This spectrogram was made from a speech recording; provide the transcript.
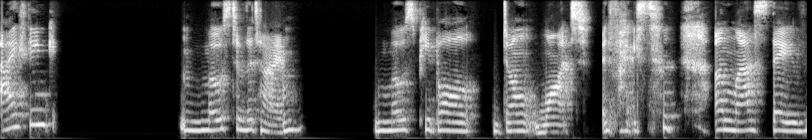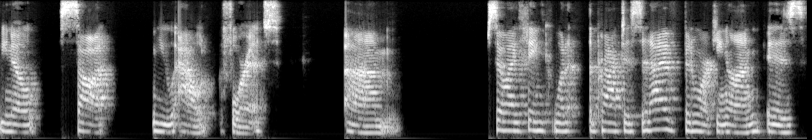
I think most of the time, most people don't want advice unless they've, you know, sought you out for it. Um, so I think what the practice that I've been working on is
